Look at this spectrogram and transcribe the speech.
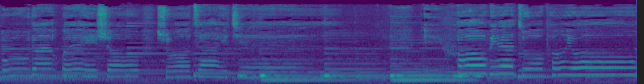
不断挥手说再见。以后别做朋友，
